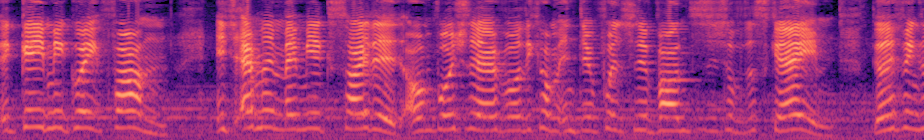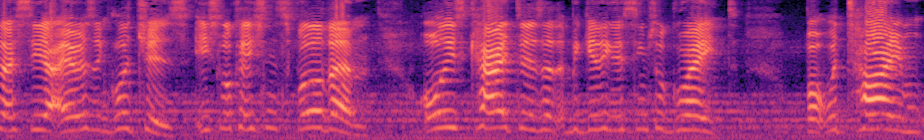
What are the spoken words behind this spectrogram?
it gave me great fun. Each element made me excited. Unfortunately, I've already come indifferent to the advantages of this game. The only things I see are errors and glitches. Each location is full of them. All these characters at the beginning, they seem so great. But with time,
